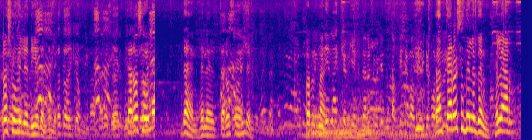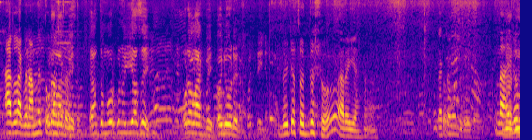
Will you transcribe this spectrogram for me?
তেরোশো হইলে দিয়ে দেন হলে হয় তেরোশো হইলে দেখেন হেলে তেরোশো হইলে তেরোশো দিলে দেন হেলে আর আর লাগবে না আপনার তো লাগবে। এখন তো মোর কোনো ই আছে ওটা লাগবে ওইটা ওঠেন দুইটা চোদ্দশো আর ইয়া হ্যাঁ। না এরকম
